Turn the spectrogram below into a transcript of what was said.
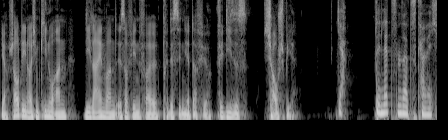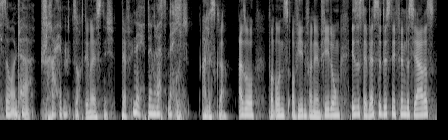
ja, schaut ihn euch im Kino an. Die Leinwand ist auf jeden Fall prädestiniert dafür, für dieses Schauspiel. Ja, den letzten Satz kann ich so unterschreiben. So, den Rest nicht. Perfekt. Nee, den Rest nicht. Gut, alles klar. Also von uns auf jeden Fall eine Empfehlung. Ist es der beste Disney-Film des Jahres?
